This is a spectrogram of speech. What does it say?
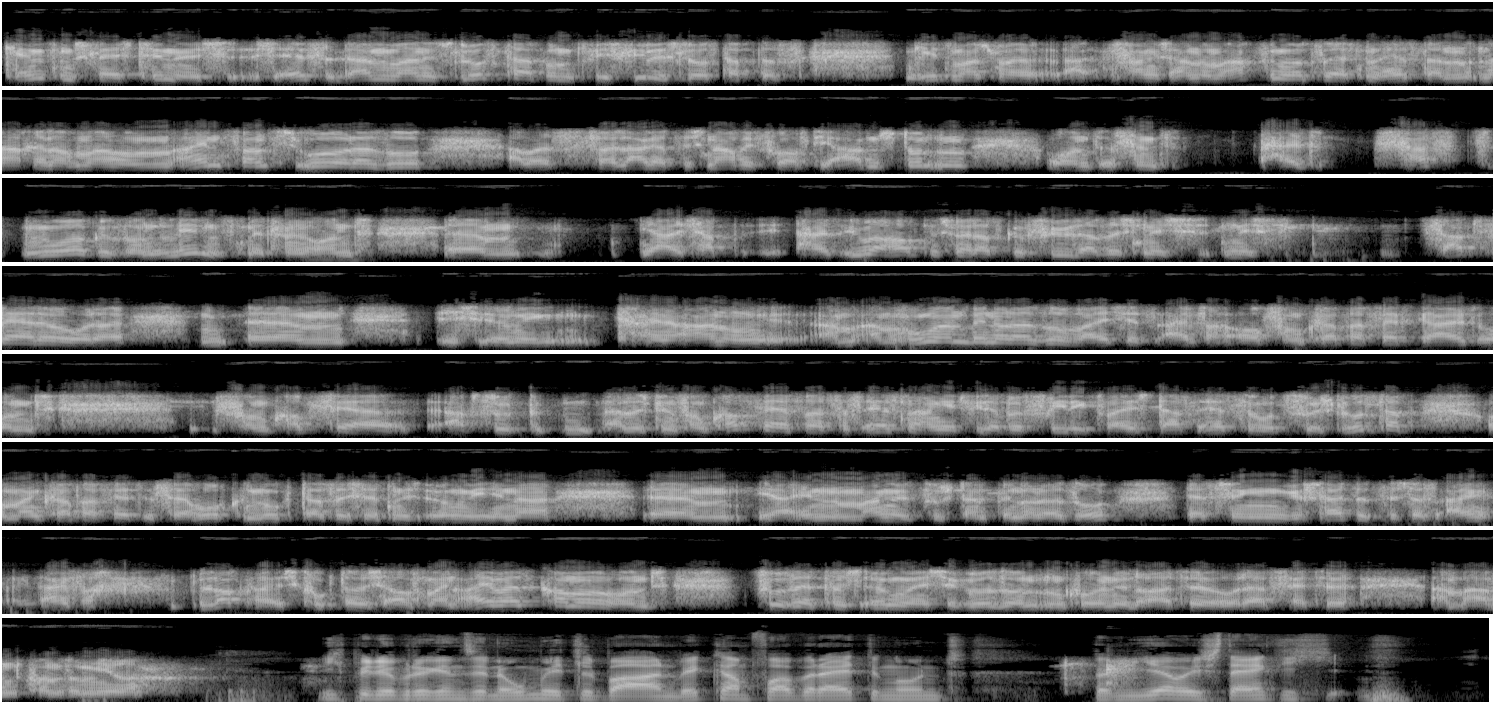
Kämpfen schlechthin. Ich, ich esse dann, wann ich Lust habe und wie viel ich Lust habe. Das geht manchmal, fange ich an um 18 Uhr zu essen, esse dann nachher nochmal um 21 Uhr oder so. Aber es verlagert sich nach wie vor auf die Abendstunden und es sind halt fast nur gesunde Lebensmittel. Und ähm, ja, ich habe halt überhaupt nicht mehr das Gefühl, dass ich nicht, nicht satt werde oder ähm, ich irgendwie, keine Ahnung, am, am Hungern bin oder so, weil ich jetzt einfach auch vom Körperfettgehalt und vom Kopf her absolut, also ich bin vom Kopf her, was das Essen angeht, wieder befriedigt, weil ich das esse, wozu ich Lust habe und mein Körperfett ist ja hoch genug, dass ich jetzt nicht irgendwie in einer, ähm, ja, in einem Mangelzustand bin oder so. Deswegen gestaltet sich das ein, einfach locker. Ich gucke, dass ich auf mein Eiweiß komme und zusätzlich irgendwelche gesunden Kohlenhydrate oder Fette am Abend konsumiere. Ich bin übrigens in einer unmittelbaren Wettkampfvorbereitung und bei mir ist eigentlich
